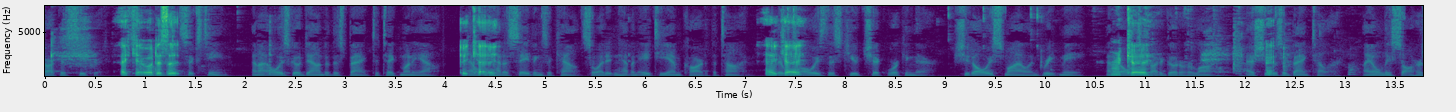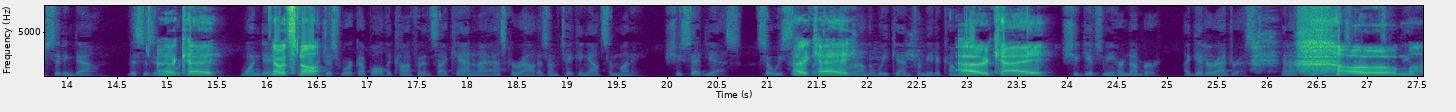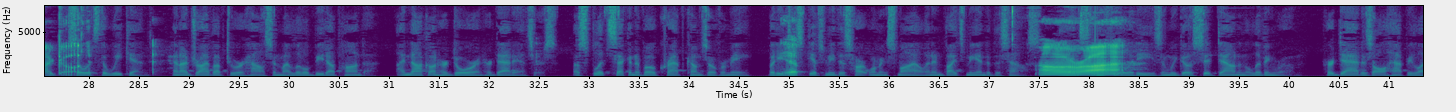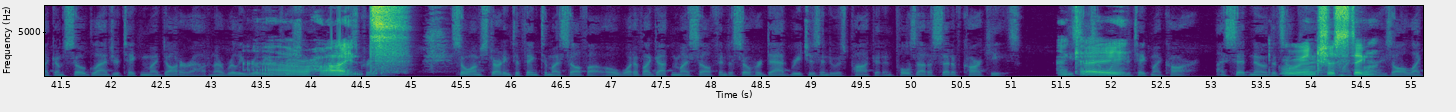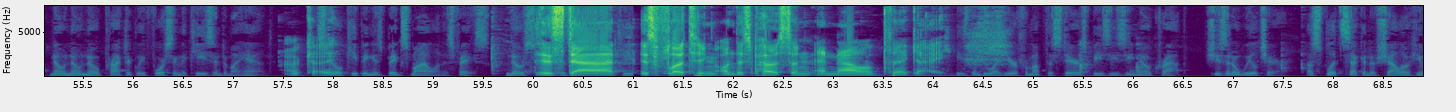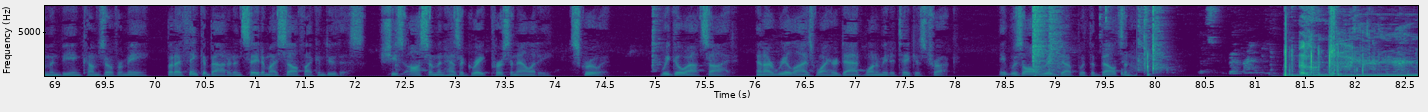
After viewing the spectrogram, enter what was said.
Okay, what is it? 16, and I always go down to this bank to take money out. I Okay. only had a savings account, so I didn't have an ATM card at the time. There Okay. was always this cute chick working there. She'd always smile and greet me, and I Okay. always try to go to her line. As she was a bank teller, I only saw her sitting down. This is important. Okay. One day, No, it's not. I just work up all the confidence I can, and I ask her out as I'm taking out some money. She said yes, so we set Okay. around the weekend for me to come. Okay. She gives me her number. I get her address, and I. Oh my God. So it's the weekend, and I drive up to her house in my little beat-up Honda. I knock on her door, and her dad answers. A split second of oh crap comes over me, but he Yep. just gives me this heartwarming smile and invites me into this house. All I instantly. Feel at ease, and we go sit down in the living room. Her dad is all happy, like I'm so glad you're taking my daughter out, and I really, really appreciate it. It's. Alright. So I'm starting to think to myself, uh, oh, what have I gotten myself into? So her dad reaches into his pocket and pulls out a set of car keys. Okay. He says, I want you to take my car. I said no, that's Ooh, okay, I have my interesting. car." He's all like, no, no, no, practically forcing the keys into my hand. Okay. Still keeping his big smile on his face. No sooner His does he give me the dad is flirting on this person and now they're gay. than do I hear from up the stairs BZZ no crap. She's in a wheelchair. A split second of shallow human being comes over me, but I think about it and say to myself I can do this. She's awesome and has a great personality. Screw it. We go outside, and I realize why her dad wanted me to take his truck. It was all rigged up with the belts and Balloon.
